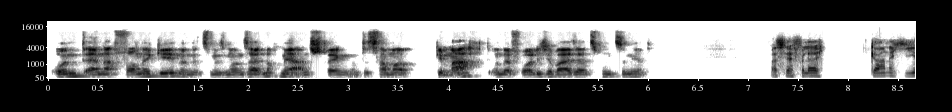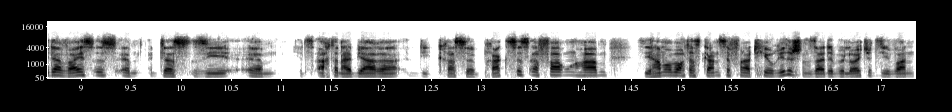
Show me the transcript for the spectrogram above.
und äh, nach vorne gehen. Und jetzt müssen wir uns halt noch mehr anstrengen. Und das haben wir gemacht und erfreulicherweise hat es funktioniert. Was ja vielleicht gar nicht jeder weiß, ist, ähm, dass Sie ähm, jetzt achteinhalb Jahre die krasse Praxiserfahrung haben. Sie haben aber auch das Ganze von der theoretischen Seite beleuchtet. Sie waren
